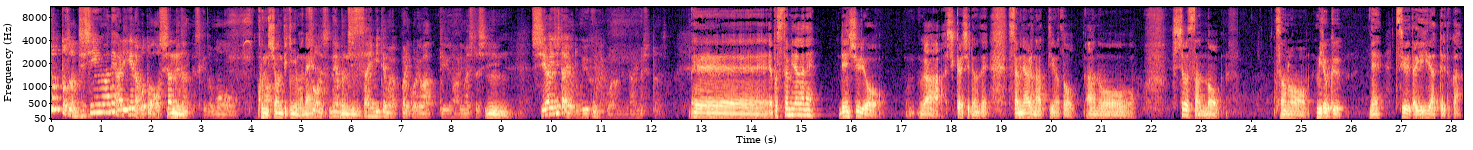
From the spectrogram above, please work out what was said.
ちょっとその自信はねありげなことはおっしゃってたんですけども、コンディション的にもね。そうですね。やっぱ実際見てもやっぱりこれはっていうのはありましたし、試合自体はどういうふうにご覧になりました？えーやっぱスタミナがね練習量がしっかりしてるのでスタミナあるなっていうのとあの柴田さんのその魅力ね強い打撃であったりとか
